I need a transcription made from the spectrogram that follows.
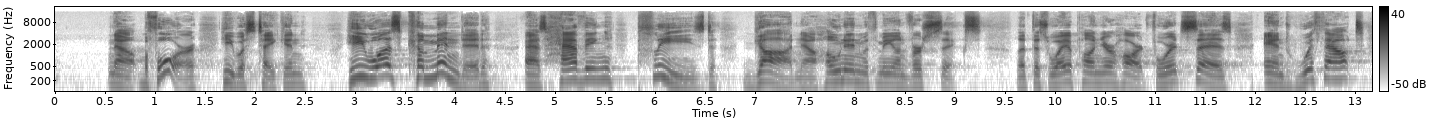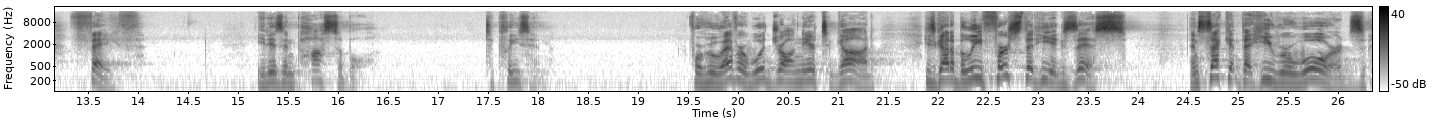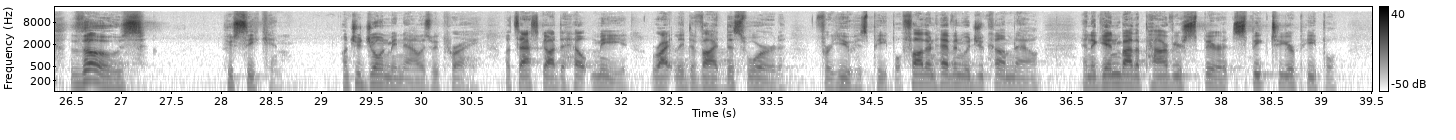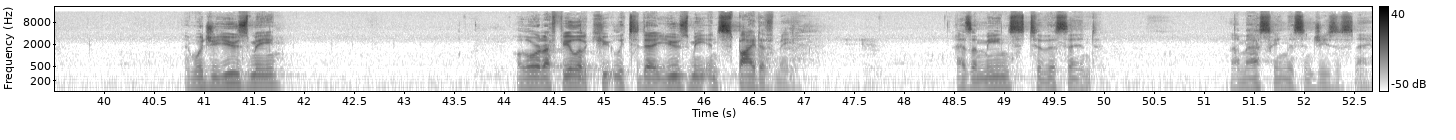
Now, before he was taken, he was commended as having pleased God. Now, hone in with me on verse 6. Let this weigh upon your heart, for it says, And without faith, it is impossible to please Him. For whoever would draw near to God, he's got to believe first that He exists, and second, that He rewards those who seek Him. Why don't you join me now as we pray? Let's ask God to help me rightly divide this word for you, His people. Father in heaven, would you come now and again, by the power of your Spirit, speak to your people? And would you use me? Oh Lord, I feel it acutely today. Use me in spite of me as a means to this end. I'm asking this in Jesus' name.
